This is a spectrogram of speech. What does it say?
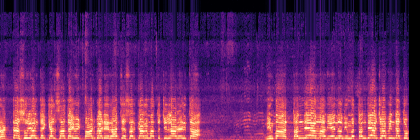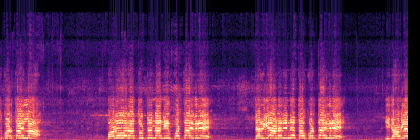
ರಕ್ತ ಸುರಿಯಂತ ಕೆಲಸ ದಯವಿಟ್ಟು ಮಾಡಬೇಡಿ. ರಾಜ್ಯ ಸರ್ಕಾರ ಮತ್ತು ಜಿಲ್ಲಾಡಳಿತ ನಿಮ್ಮ ತಂದೆಯ ಏನು ನಿಮ್ಮ ತಂದೆಯ ಜಾಬಿಂದ ದುಡ್ಡು ಕೊಡ್ತಾ ಇಲ್ಲ. ಬಡವರ ದುಡ್ಡನ್ನ ನೀವು ಕೊಡ್ತಾ ಇದ್ರಿ. ತೆರಿಗೆ ಹಣದಿಂದ ತಾವು ಕೊಡ್ತಾ ಇದ್ರಿ. ಈಗಾಗಲೇ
